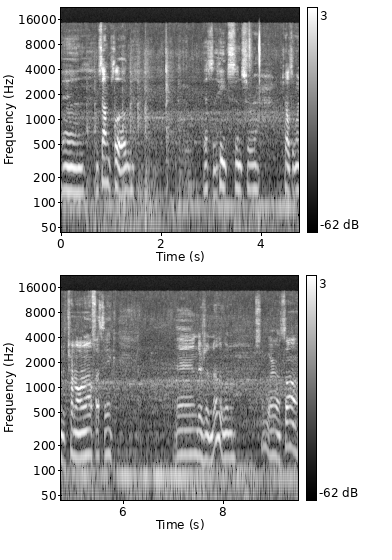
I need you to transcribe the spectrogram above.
And it's unplugged. That's the heat sensor. Tells it when to turn on and off, I think. And there's another one somewhere I thought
